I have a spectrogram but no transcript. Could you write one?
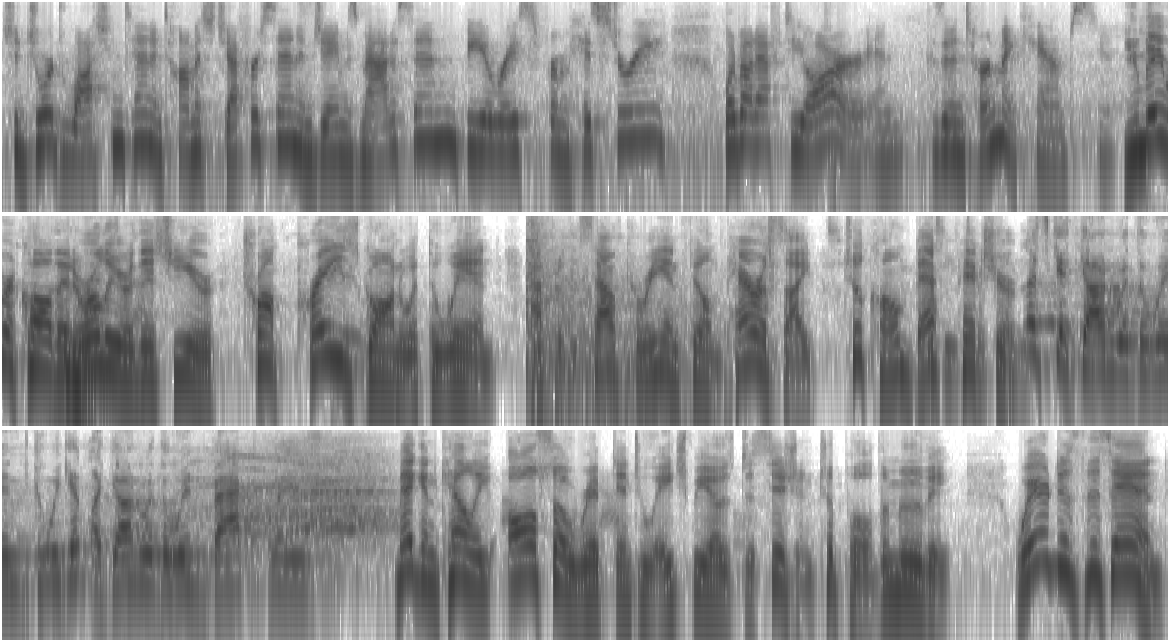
should George Washington and Thomas Jefferson and James Madison be erased from history? What about FDR and because of internment camps? You may recall that earlier this year, Trump praised Gone with the Wind after the South Korean film Parasite took home Best Picture. Let's get Gone with the Wind. Can we get like Gone with the Wind back, please? Megyn Kelly also ripped into HBO's decision to pull the movie. Where does this end?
